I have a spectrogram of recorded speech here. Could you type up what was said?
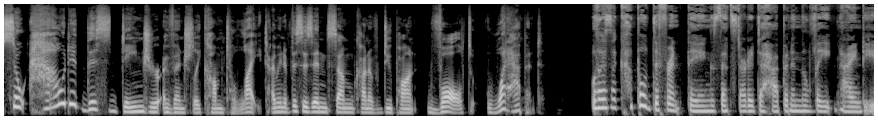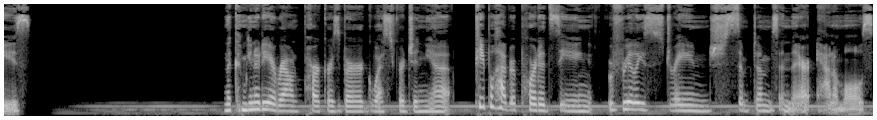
So, how did this danger eventually come to light? I mean, if this is in some kind of DuPont vault, what happened? Well, there's a couple different things that started to happen in the late 90s. The community around Parkersburg, West Virginia, people had reported seeing really strange symptoms in their animals.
